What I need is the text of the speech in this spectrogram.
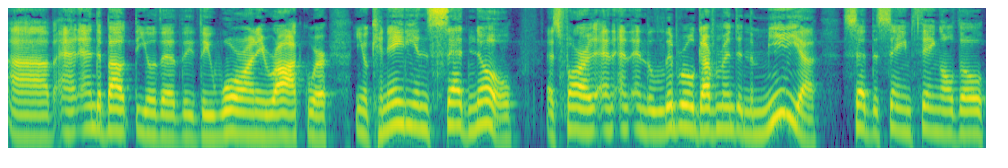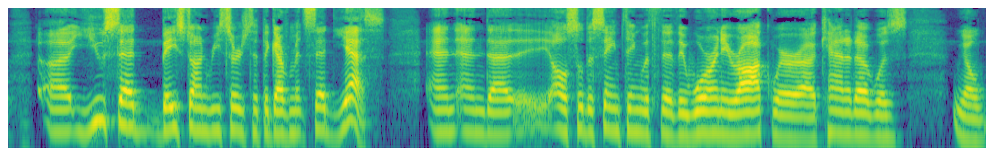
uh, and and about you know the, the, the war on Iraq, where you know Canadians said no as far as and, and, and the liberal government and the media said the same thing. Although uh, you said based on research that the government said yes, and and uh, also the same thing with the, the war in Iraq, where uh, Canada was you know,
